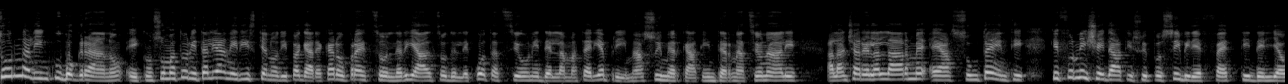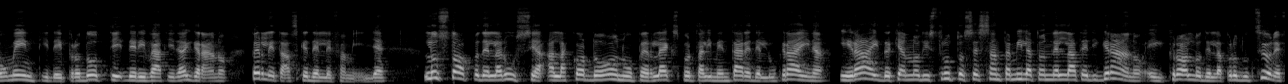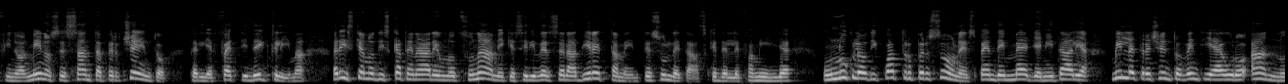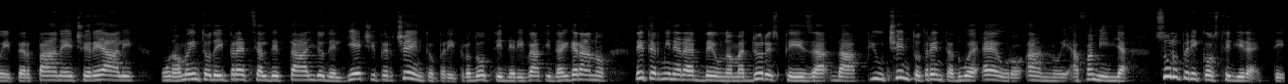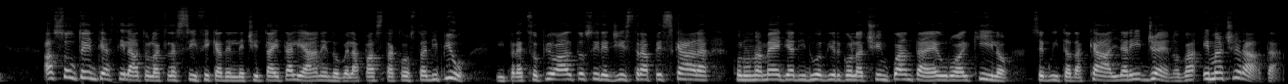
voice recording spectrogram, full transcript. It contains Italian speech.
Torna l'incubo grano e i consumatori italiani rischiano di pagare a caro prezzo il rialzo delle quotazioni della materia prima sui mercati internazionali. A lanciare l'allarme è Assoutenti, che fornisce i dati sui possibili effetti degli aumenti dei prodotti derivati dal grano per le tasche delle famiglie. Lo stop della Russia all'accordo ONU per l'export alimentare dell'Ucraina, i raid che hanno distrutto 60.000 tonnellate di grano e il crollo della produzione fino almeno 60% per gli effetti del clima rischiano di scatenare uno tsunami che si riverserà direttamente sulle tasche delle famiglie. Un nucleo di quattro persone spende in media in Italia 1.320 euro annui per pane e cereali, un aumento dei prezzi al dettaglio del 10% per i prodotti derivati dal grano determinerebbe una maggiore spesa da più 132 euro annui a famiglia solo per i costi diretti. Assoutenti ha stilato la classifica delle città italiane dove la pasta costa di più. Il prezzo più alto si registra a Pescara con una media di 2,50 euro al chilo, seguita da Cagliari, Genova e Macerata.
